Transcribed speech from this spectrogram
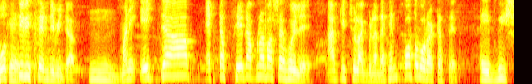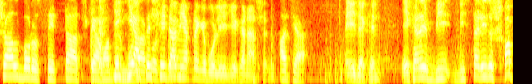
বত্রিশ সেন্টিমিটার। মানে এটা একটা সেট আপনার বাসায় হইলে আর কিছু লাগবে না। দেখেন কত বড় একটা সেট। এই বিশাল বড় সেটটা আজকে আমাদের কি আছে সেটা আমি আপনাকে বলি যে এখানে আসেন। আচ্ছা। এই দেখেন এখানে বিস্তারিত সব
